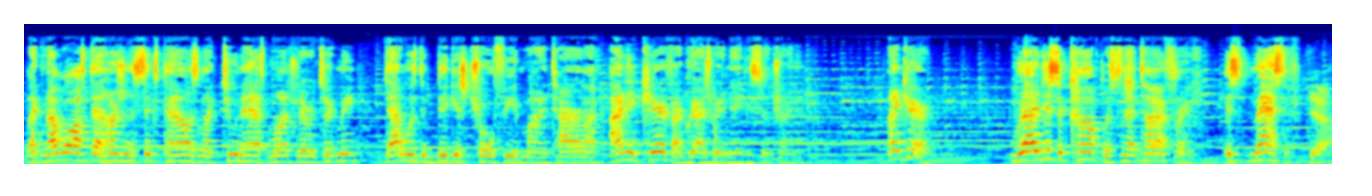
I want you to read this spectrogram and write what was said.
Like when I lost that 106 pounds in like two and a half months, whatever it took me, that was the biggest trophy of my entire life. I didn't care if I graduated Navy SEAL training. I didn't care. What I just accomplished in that time massive. frame, it's massive. Yeah.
